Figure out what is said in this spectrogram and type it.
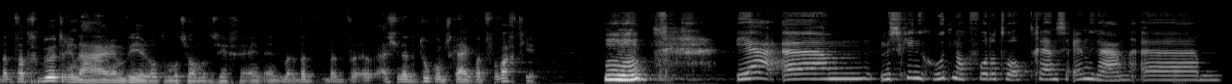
wat, wat gebeurt er in de HRM-wereld, om het zo maar te zeggen? En, en wat, wat, als je naar de toekomst kijkt, wat verwacht je? -hmm. Ja, um, misschien goed nog voordat we op trends ingaan. Um,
